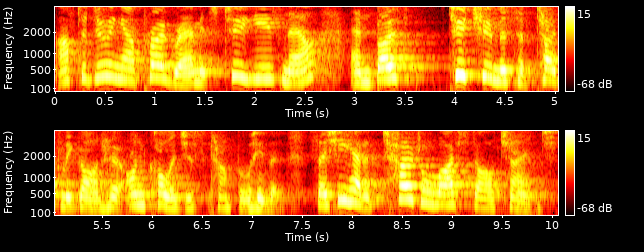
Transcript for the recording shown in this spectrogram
After doing our program, it's two years now, and both two tumours have totally gone. Her oncologist can't believe it. So she had a total lifestyle change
